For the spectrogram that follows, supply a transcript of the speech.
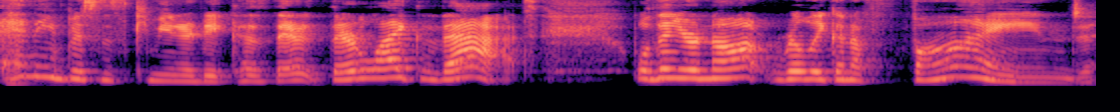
any business community because they're they're like that. Well, then you're not really gonna find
